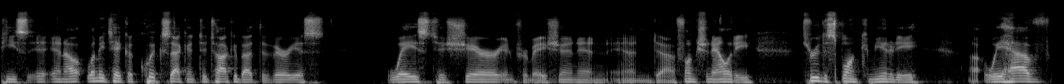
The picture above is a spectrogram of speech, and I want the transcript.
piece? And I'll, let me take a quick second to talk about the various ways to share information and and uh, functionality through the Splunk community. Uh, we have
